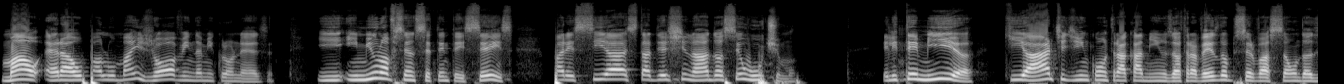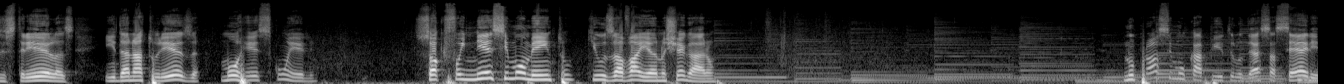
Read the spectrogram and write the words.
Mal era o palu mais jovem da Micronésia e em 1976 parecia estar destinado a ser o último. Ele temia que a arte de encontrar caminhos através da observação das estrelas e da natureza morresse com ele. Só que foi nesse momento que os havaianos chegaram. No próximo capítulo dessa série,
